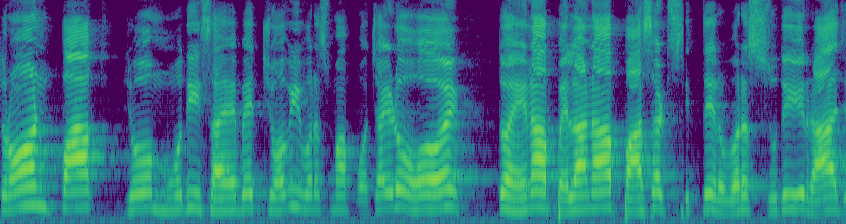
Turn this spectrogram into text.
ત્રણ પાક જો મોદી સાહેબે ચોવીસ વર્ષમાં પહોંચાડ્યો હોય, તો એના પહેલાના પાસઠ, સિત્તેર વર્ષ સુધી રાજ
